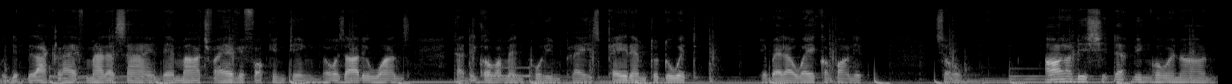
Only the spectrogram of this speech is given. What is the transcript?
with the Black Lives Matter sign. They march for every fucking thing. Those are the ones that the government put in place. Pay them to do it. You better wake up on it. So all of this shit that been going on,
